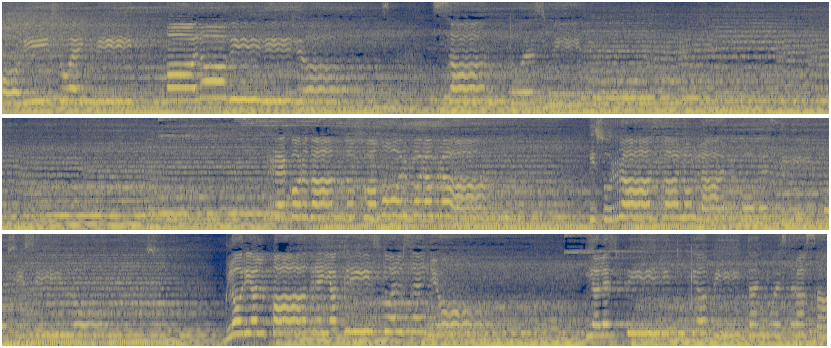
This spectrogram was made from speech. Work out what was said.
Gloria al Padre y a Cristo el Señor y al Espíritu que habita en nuestras almas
